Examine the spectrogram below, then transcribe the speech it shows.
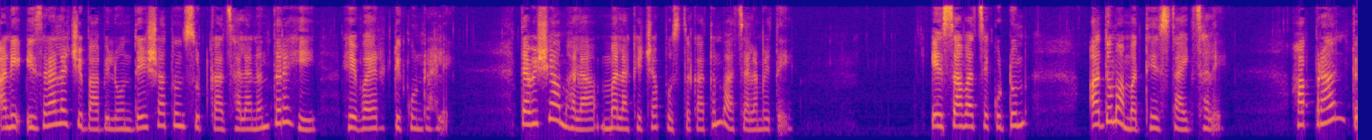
आणि इस्रायलाची बाबिलोन देशातून सुटका झाल्यानंतरही हे वैर टिकून राहिले. त्याविषयी आम्हाला मलाखीच्या पुस्तकातून वाचायला मिळते. एसावाचे कुटुंब अदोमामध्ये स्थायिक झाले. हा प्रांत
